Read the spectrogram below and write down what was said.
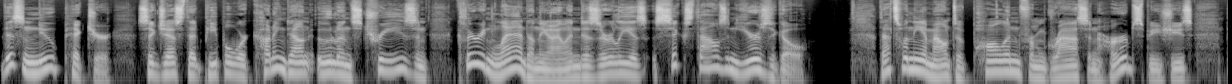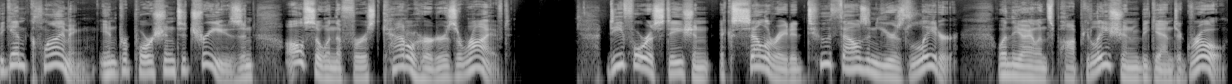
This new picture suggests that people were cutting down Öland's trees and clearing land on the island as early as 6,000 years ago. That's when the amount of pollen from grass and herb species began climbing in proportion to trees, and also when the first cattle herders arrived. Deforestation accelerated 2,000 years later when the island's population began to grow.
